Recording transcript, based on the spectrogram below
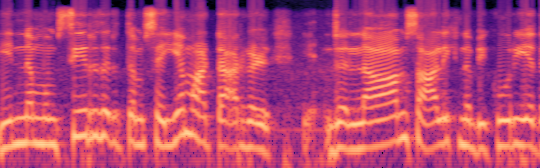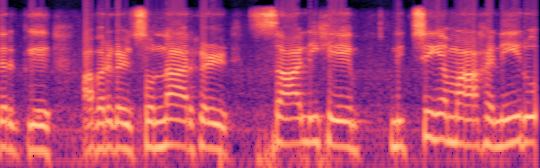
இன்னமும் சீர்திருத்தம் செய்ய மாட்டார்கள். என்றெல்லாம் சாலிஹ் நபி கூறியதற்கு அவர்கள் சொன்னார்கள் சாலிஹே நிச்சயமாக நீரோ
